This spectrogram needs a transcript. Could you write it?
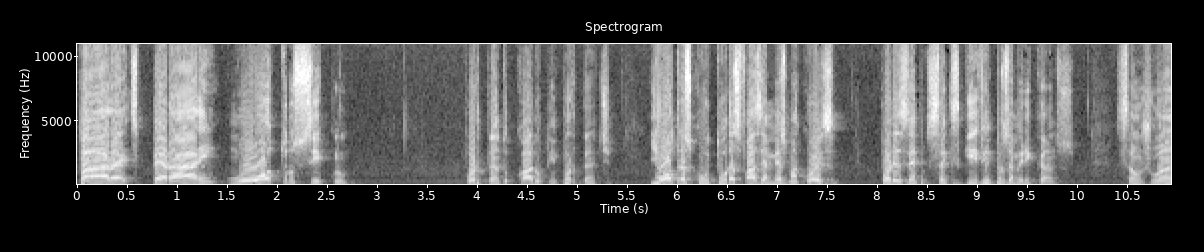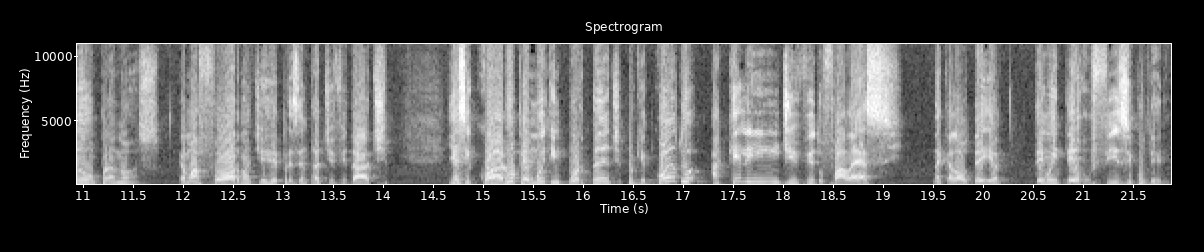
para esperarem um outro ciclo. Portanto, Quarup importante. E outras culturas fazem a mesma coisa. Por exemplo, Thanksgiving para os americanos. São João para nós. É uma forma de representatividade. E esse Quarup é muito importante porque quando aquele indivíduo falece naquela aldeia, tem o enterro físico dele.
